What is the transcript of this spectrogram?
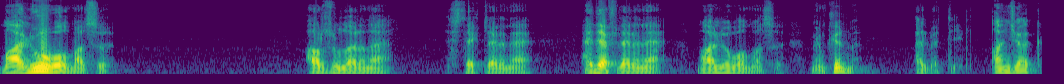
mağlup olması arzularına, isteklerine, hedeflerine mağlup olması mümkün mü? Elbet değil. Ancak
